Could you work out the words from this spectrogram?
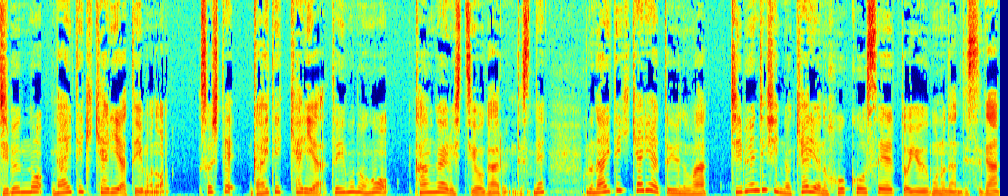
自分の内的キャリアというものそして外的キャリアというものを考える必要があるんですね。この内的キャリアというのは自分自身のキャリアの方向性というものなんですが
